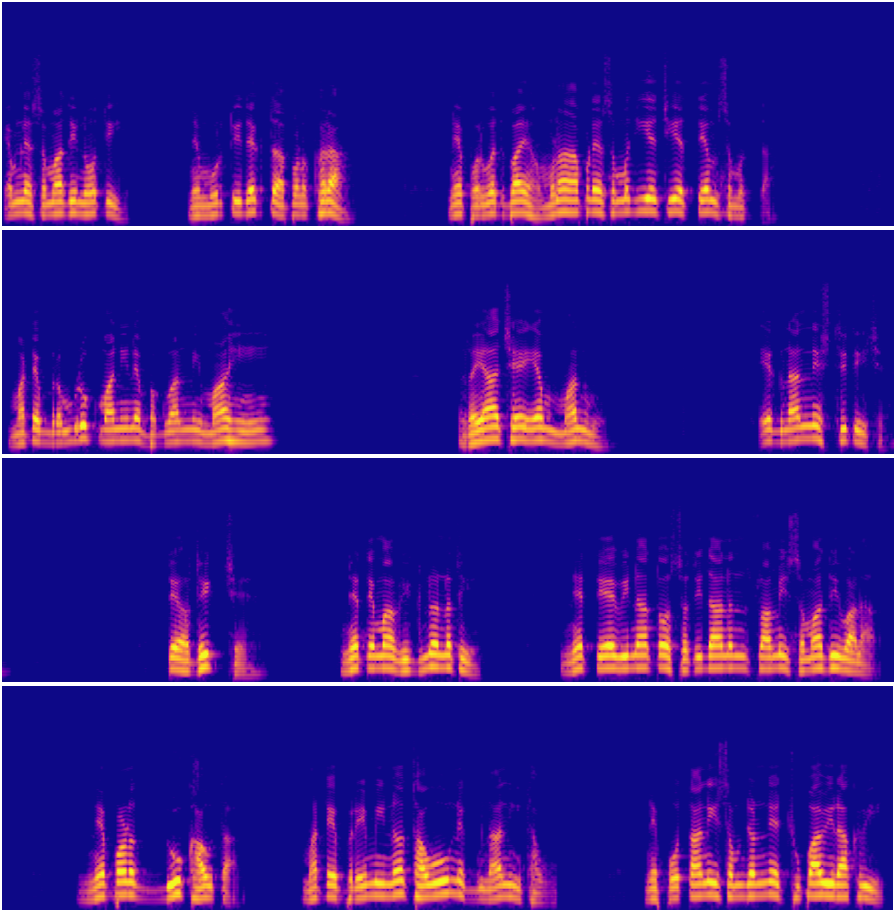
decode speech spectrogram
એમને સમાધિ નહોતી, ને મૂર્તિ દેખતા પણ ખરા. ને પર્વતભાઈ હમણાં આપણે સમજીએ છીએ તેમ સમજતા. માટે બ્રહ્મરૂપ માનીને ભગવાનની માહી રહ્યા છે એમ માનવું. એ જ્ઞાનની સ્થિતિ છે. તે અધિક છે. ને તેમાં વિઘ્ન નથી. ને તે વિના તો સચિદાનંદ સ્વામી સમાધિવાળા. ને પણ દુઃખ આવતા. માટે પ્રેમી ન થવું ને જ્ઞાની થવું. ને પોતાની સમજણને છુપાવી રાખવી.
